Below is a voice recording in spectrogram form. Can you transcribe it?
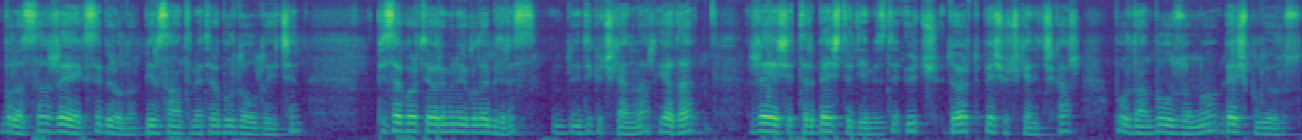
burası R eksi 1 olur. 1 santimetre burada olduğu için. Pisagor teoremini uygulayabiliriz. Dik üçgen var ya da R eşittir 5 dediğimizde 3, 4, 5 üçgeni çıkar. Buradan bu uzunluğu 5 buluyoruz.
